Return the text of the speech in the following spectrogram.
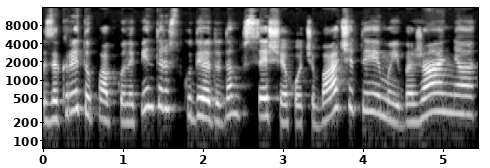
Закриту папку на Pinterest, куди я додам все, що я хочу бачити, мої бажання,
